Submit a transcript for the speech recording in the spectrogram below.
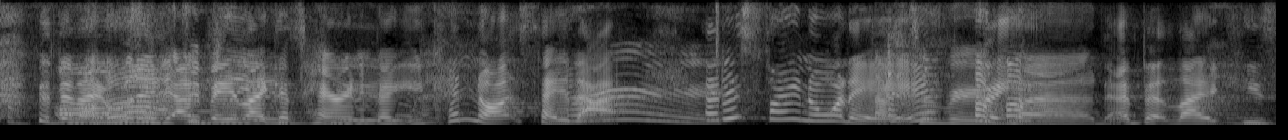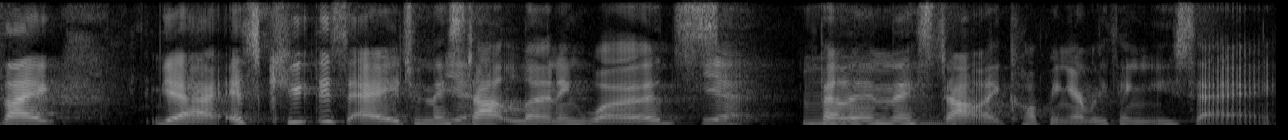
But then I Oh, also have to be like a parent and be like, you cannot say that. That is so naughty. That's a rude but, word. But like he's like, yeah, it's cute this age when they Yeah. start learning words. Yeah. But then Mm. they start like copying everything you say.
